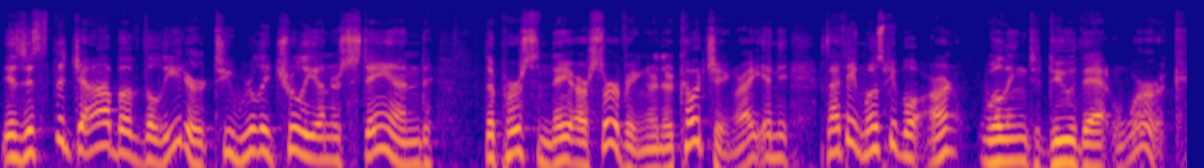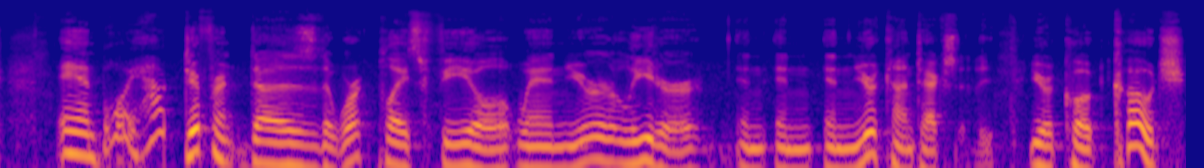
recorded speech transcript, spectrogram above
is it's the job of the leader to really truly understand the person they are serving or they're coaching, right? I mean, I think most people aren't willing to do that work. And boy, how different does the workplace feel when your leader, in, in, in your context, your quote, coach,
